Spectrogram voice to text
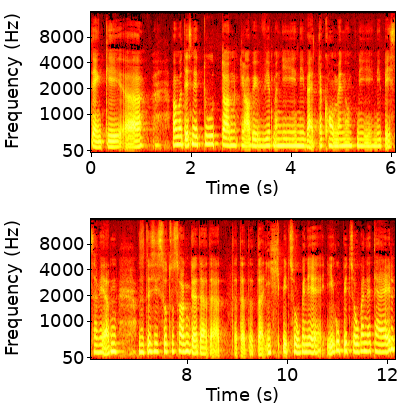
denke ich. Wenn man das nicht tut, dann glaube ich, wird man nie, nie weiterkommen und nie, nie besser werden. Also das ist sozusagen der, der, der, der, der, der ich-bezogene, ego-bezogene Teil,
